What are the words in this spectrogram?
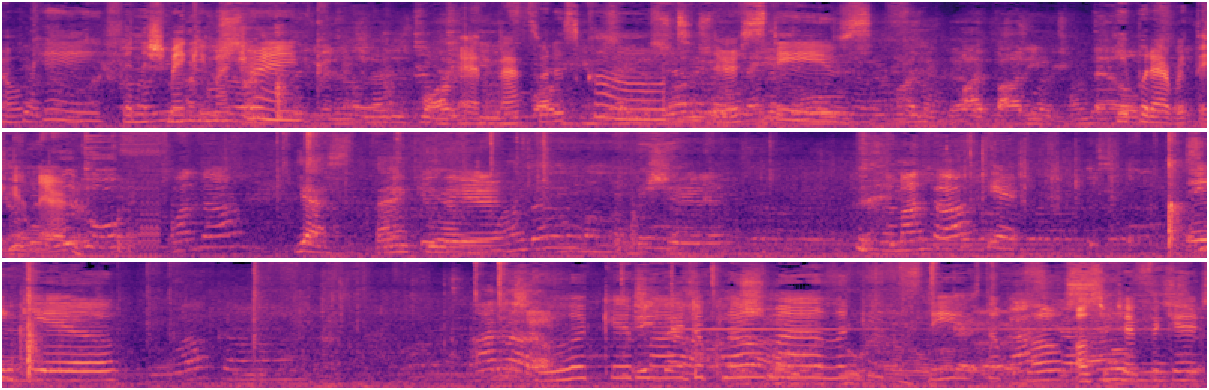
Okay, finished making my drink. And that's what it's called. There's Steve's. He put everything in there. Yes, thank you. Appreciate it. Samantha? Here. Thank you. You're welcome. Look at my diploma. Look at Steve's diploma. Oh, certificate.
